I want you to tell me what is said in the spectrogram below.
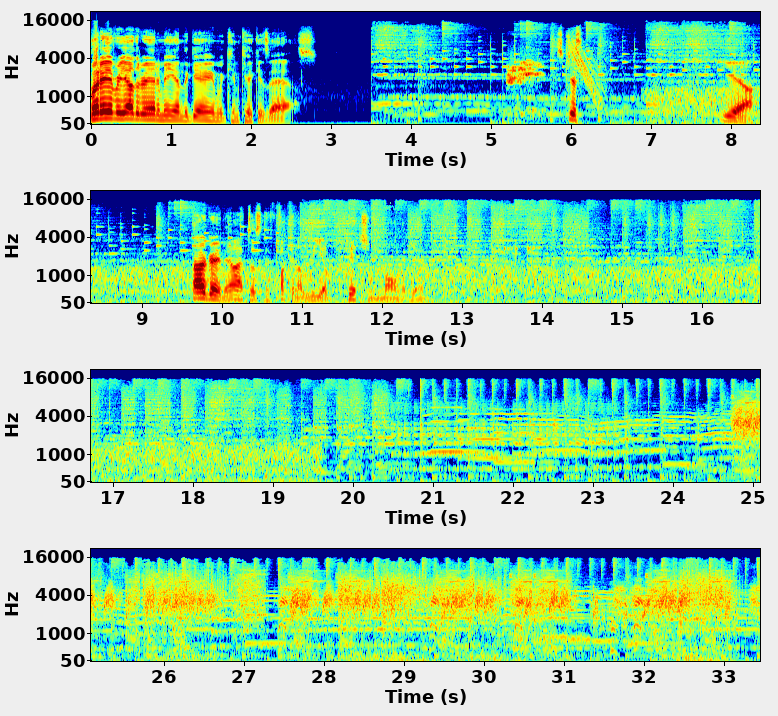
but every other enemy in the game can kick his ass. It's just... Yeah. Oh great, now I have to fucking Aaliyah bitch and moan again.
